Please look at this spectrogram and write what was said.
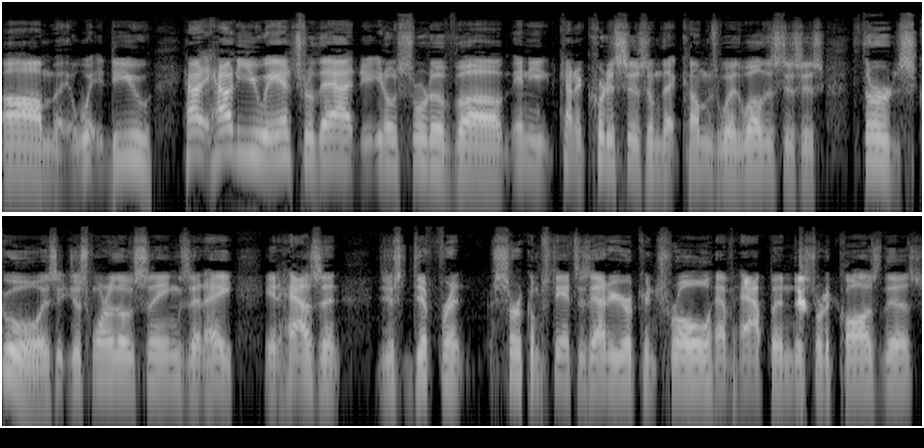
Um, do you how how do you answer that? You know, sort of uh, any kind of criticism that comes with well, this is his third school. Is it just one of those things that hey, it hasn't just different circumstances out of your control have happened to sort of cause this?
